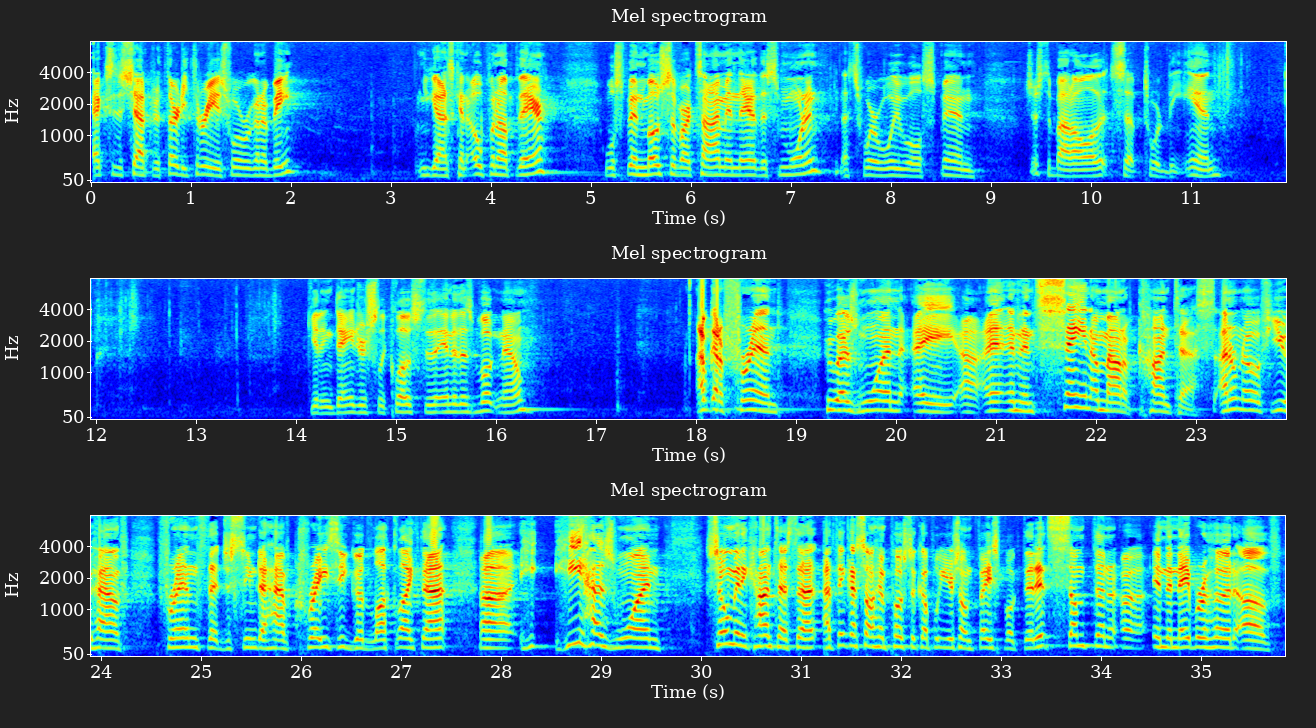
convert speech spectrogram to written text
Exodus chapter 33 is where we're going to be. You guys can open up there. We'll spend most of our time in there this morning. That's where we will spend just about all of it, except toward the end. Getting dangerously close to the end of this book now. I've got a friend who has won a, uh, an insane amount of contests. I don't know if you have friends that just seem to have crazy good luck like that. Uh, he, he has won so many contests that I think I saw him post a couple years on Facebook that it's something uh, in the neighborhood of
